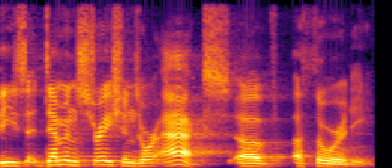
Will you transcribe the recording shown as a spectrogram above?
these demonstrations or acts of authority.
